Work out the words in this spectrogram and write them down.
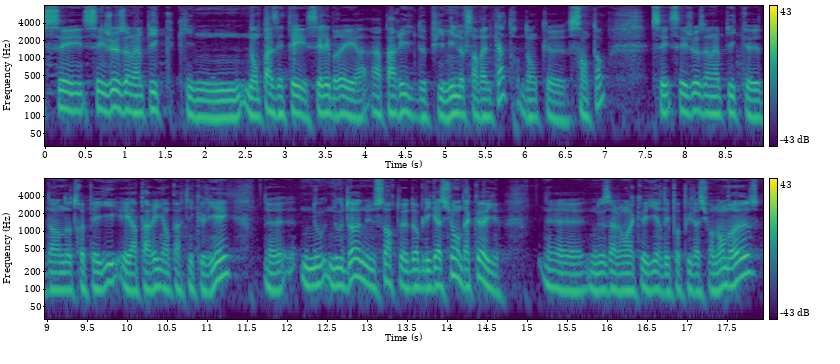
c'est ces Jeux olympiques qui n'ont pas été célébrés à, à Paris depuis 1924, donc euh, 100 ans. Ces, Jeux olympiques euh, dans notre pays et à Paris en particulier euh, nous nous donnent une sorte d'obligation d'accueil. Euh, nous allons accueillir des populations nombreuses,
